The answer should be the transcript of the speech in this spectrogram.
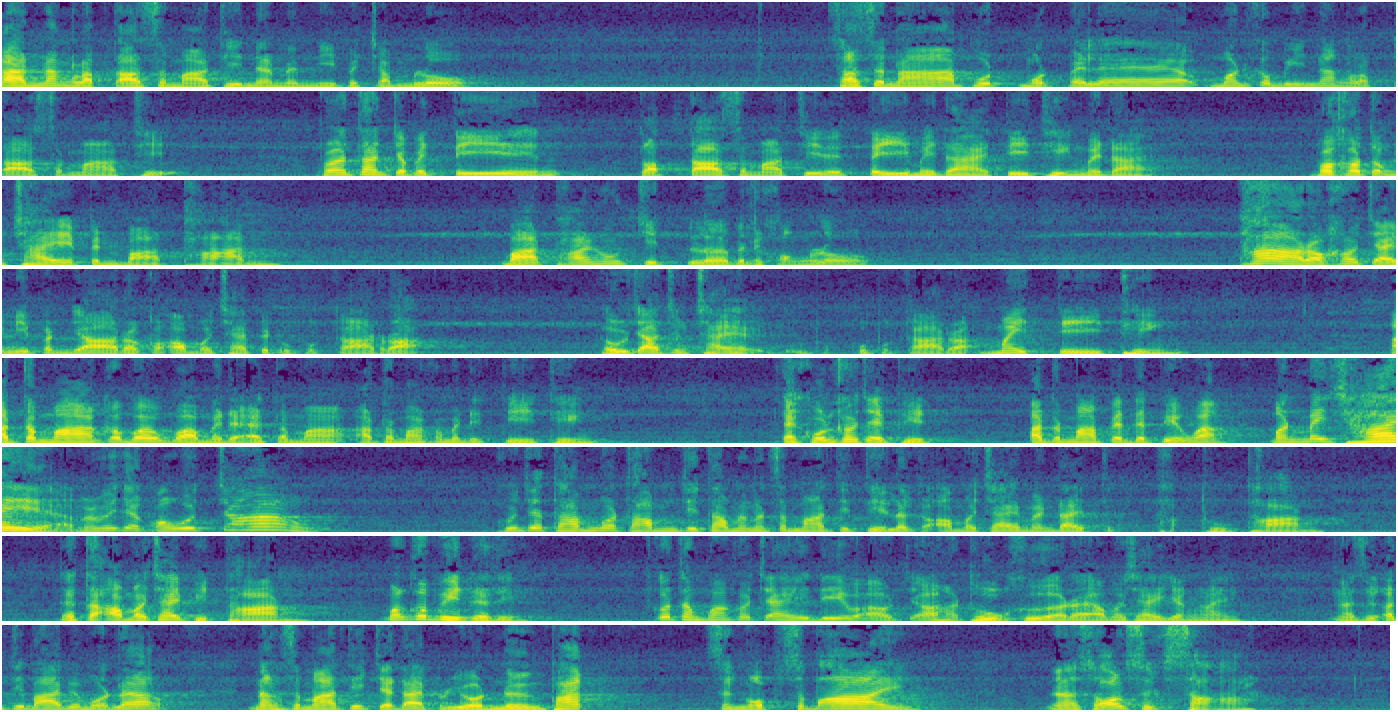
การนั่งหลับตาสมาธินั้นมันมีประจำโลก ศาสนาพุทธหมดไปแล้ว มันก็มีนั่งหลับตาสมาธิ เพราะนั้นท่านจะไปตีหลับตาสมาธิเนี่ยตีไม่ได้ ตีทิ้งไม่ได้ เพราะเขาต้องใช้เป็นบาดฐาน บาดฐานของจิตเลยเป็นของโลก ถ้าเราเข้าใจมีปัญญาเราก็เอามาใช้เป็นอุปการะพระพุทธเจ้าจึงใช้อุปการะไม่ตีทิ้งอาตมาก็ว่าว่าไม่ได้อาตมาอาตมาก็ไม่ได้ตีทิ้ง แต่คนเข้าใจผิดอาตมาเป็นแต่เพียงว่า มันไม่ใช่อะมันไม่ใช่ของพระเจ้า คุณจะทำก็ทำที่ทำให้มันสมาธิถิแล้วก็เอามาใช้มันได้ถูกทาง แต่ถ้าเอามาใช้ผิดทาง มันก็ผิดเลยสิก็ทำความเข้าใจให้ดีว่าเอาจะถูกคืออะไรเอามาใช้ยังไงซึ่งอธิบายไปหมดแล้ว นั่งสมาธิจะได้ประโยชน์หนึ่งพักสงบสบายนะสองศึกษา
